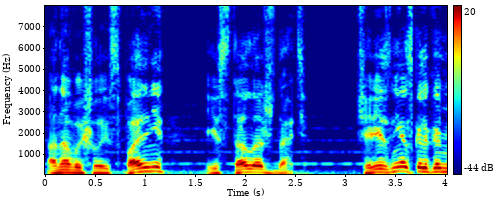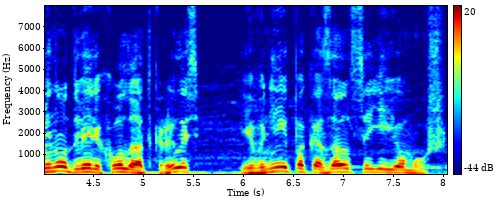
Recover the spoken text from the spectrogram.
Она вышла из спальни и стала ждать. Через несколько минут дверь холла открылась, и в ней показался ее муж.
